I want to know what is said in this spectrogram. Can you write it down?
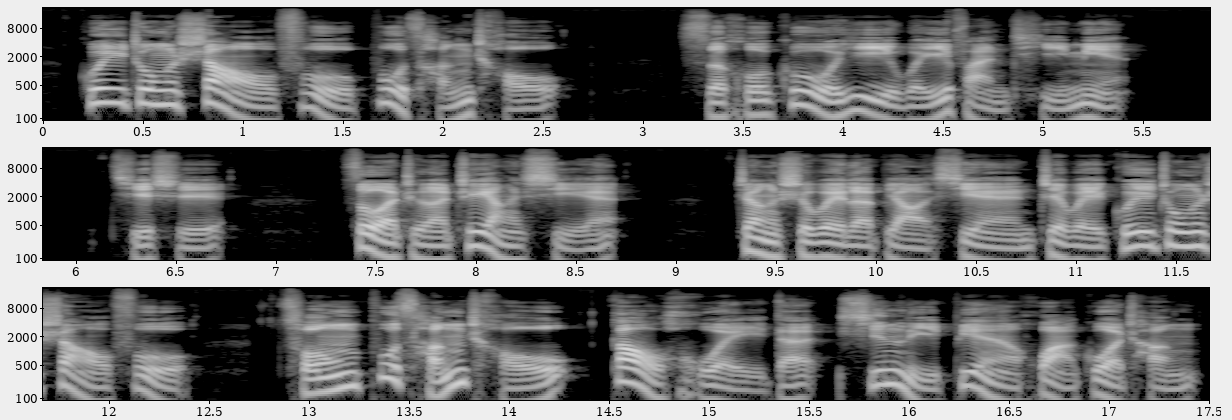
“闺中少妇不曾愁”，似乎故意违反题面。其实，作者这样写，正是为了表现这位闺中少妇从不曾愁。到悔的心理变化过程。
